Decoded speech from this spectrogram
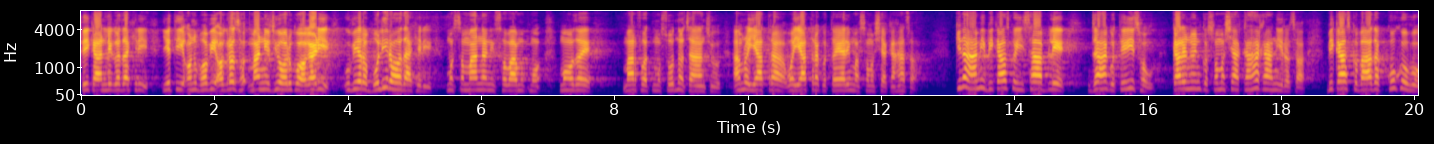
त्यही कारणले गर्दाखेरि यति अनुभवी अग्रज मान्यज्यूहरूको अगाडि उभिएर बोलिरहँदाखेरि म सम्माननीय सभामुख महोदय मार्फत म सोध्न चाहन्छु हाम्रो यात्रा वा यात्राको तयारीमा समस्या कहाँ छ? किन हामी विकासको हिसाबले जहाँको त्यही छौँ? कार्यान्वयनको समस्या कहाँ कहाँनिर छ? विकासको बाधक को को हो?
